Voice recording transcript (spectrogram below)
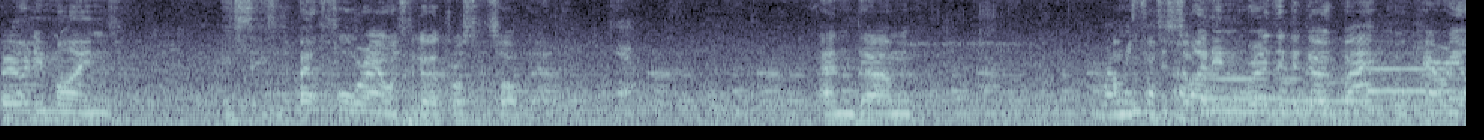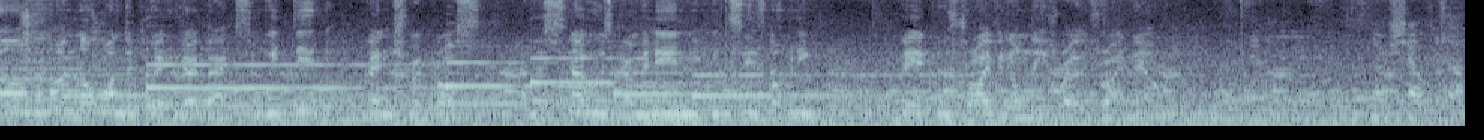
Bearing in mind, it's, it's about four hours to go across the top there. Yeah. And um, When we I'm set up, deciding whether to go back or carry on, and I'm not one to quit and go back. So we did venture across, and the snow was coming in. You can see there's not many vehicles driving on these roads right now. no shelter.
